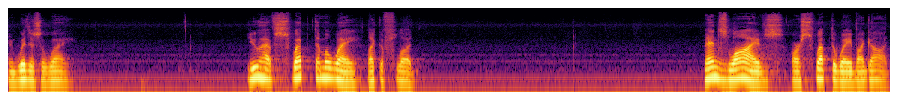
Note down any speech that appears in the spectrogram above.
and withers away. You have swept them away like a flood. Men's lives are swept away by God.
